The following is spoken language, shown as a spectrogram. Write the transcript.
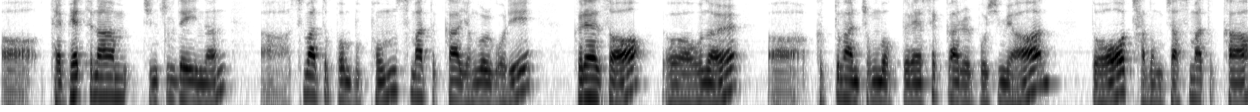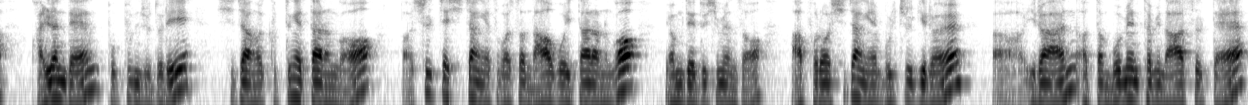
어, 대베트남 진출돼 있는 어, 스마트폰 부품, 스마트카 연결고리. 그래서 어, 오늘 어, 급등한 종목들의 색깔을 보시면 또 자동차 스마트카 관련된 부품주들이 시장을 급등했다는 거 어, 실제 시장에서 벌써 나오고 있다는 거 염두에 두시면서 앞으로 시장의 물줄기를 어, 이러한 어떤 모멘텀이 나왔을 때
